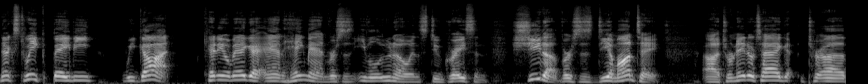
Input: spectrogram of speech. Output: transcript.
Next week, baby, we got Kenny Omega and Hangman versus Evil Uno and Stu Grayson. Shida versus Diamante. Uh, tornado tag t- uh,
